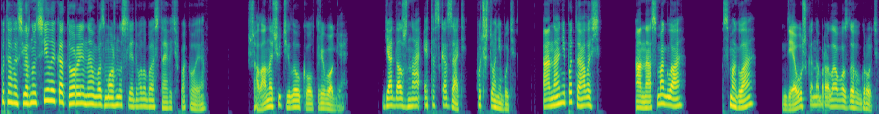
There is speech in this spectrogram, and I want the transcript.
Пыталась вернуть силы, которые нам, возможно, следовало бы оставить в покое. Шалан ощутила укол тревоги. Я должна это сказать, хоть что-нибудь. Она не пыталась. Она смогла. Смогла? Девушка набрала воздух в грудь.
